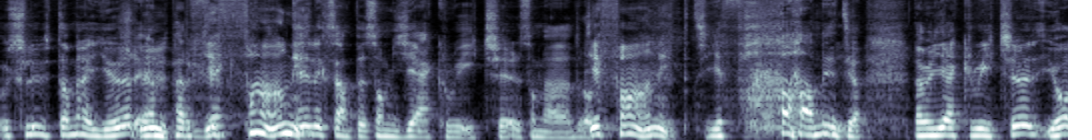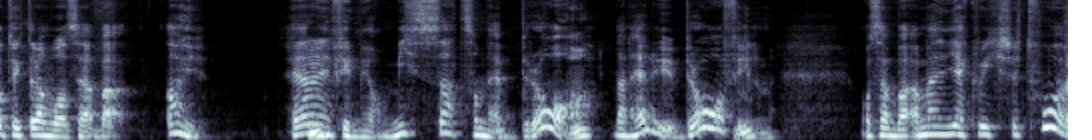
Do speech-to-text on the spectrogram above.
nej. Sluta med det. Gör en Slut. perfekt. Fan i. Till exempel som Jack Reacher som jag drar. Ge fan inte. Ge fan inte. Ja. Nej, men Jack Reacher, jag tyckte den var så här bara, oj, här är en film jag har missat som är bra. Mm. Ja. Mm. Den här är ju bra film. Och sen bara, men Jack Reacher 2 då?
